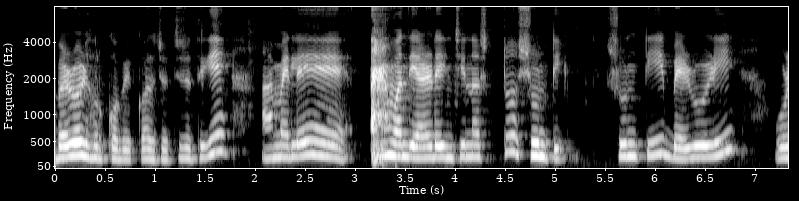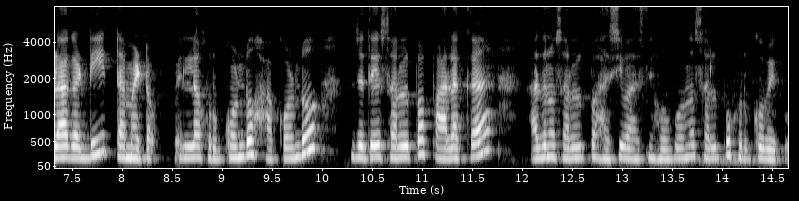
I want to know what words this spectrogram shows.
ಬೆಳ್ಳುಳ್ಳಿ ಹುರ್ಕೋಬೇಕು ಅದ್ರ ಜೊತೆ ಜೊತೆಗೆ. ಆಮೇಲೆ ಒಂದು ಎರಡು ಇಂಚಿನಷ್ಟು ಶುಂಠಿ. ಶುಂಠಿ, ಬೆಳ್ಳುಳ್ಳಿ ಉಳ್ಳಾಗಡ್ಡಿ, ಟೊಮೆಟೊ ಎಲ್ಲ ಹುರ್ಕೊಂಡು ಹಾಕ್ಕೊಂಡು ಜೊತೆಗೆ ಸ್ವಲ್ಪ ಪಾಲಕ, ಅದನ್ನು ಸ್ವಲ್ಪ ಹಸಿ ವಾಸನೆ ಹೋಗುವಂಗೆ ಸ್ವಲ್ಪ ಹುರ್ಕೋಬೇಕು.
